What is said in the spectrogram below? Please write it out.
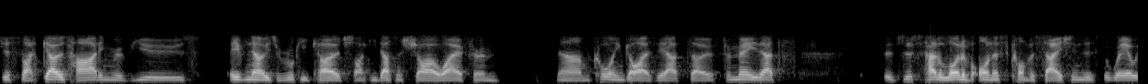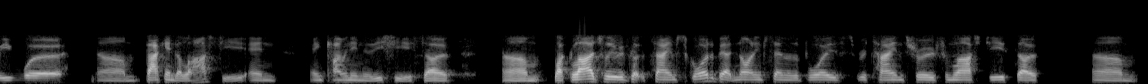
just like goes hard in reviews, even though he's a rookie coach, like he doesn't shy away from um, calling guys out. So for me, that's it's just had a lot of honest conversations as to where we were um, back into last year and and coming into this year. So um, like largely we've got the same squad. About ninety percent of the boys retained through from last year. So um,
